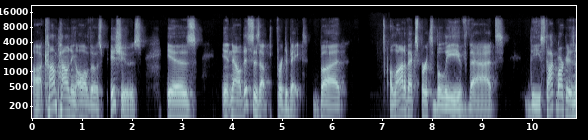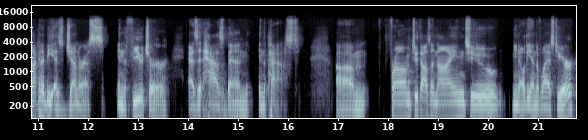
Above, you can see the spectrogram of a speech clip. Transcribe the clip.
Uh, compounding all of those issues is it, now this is up for debate, but a lot of experts believe that the stock market is not going to be as generous in the future as it has been in the past. Um, from 2009 to you know the end of last year,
